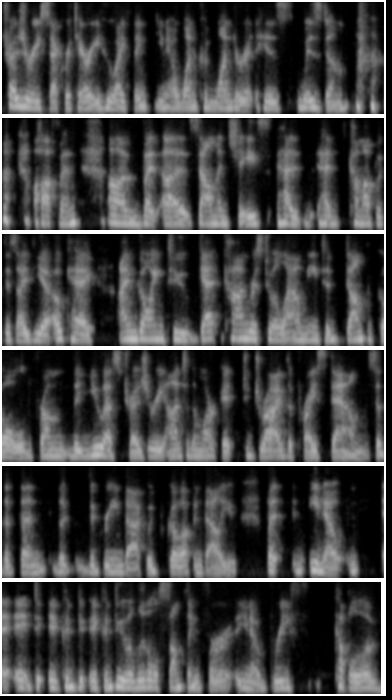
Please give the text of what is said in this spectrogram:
Treasury Secretary, who I think you know one could wonder at his wisdom often, um, but uh, Salmon Chase had had come up with this idea. Okay, I'm going to get Congress to allow me to dump gold from the U.S. Treasury onto the market to drive the price down, so that then the the greenback would go up in value. But you know it it could do, it could do a little something for you know brief couple of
